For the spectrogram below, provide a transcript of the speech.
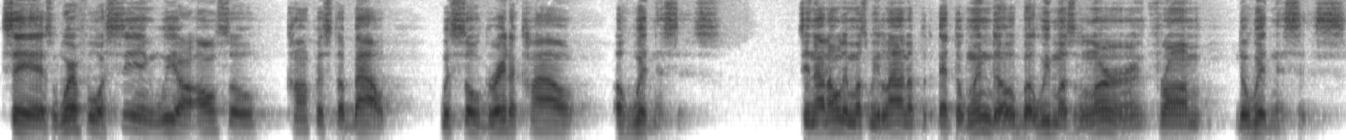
says, Wherefore, seeing we are also compassed about with so great a cloud of witnesses. See, not only must we line up at the window, but we must learn from the witnesses.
